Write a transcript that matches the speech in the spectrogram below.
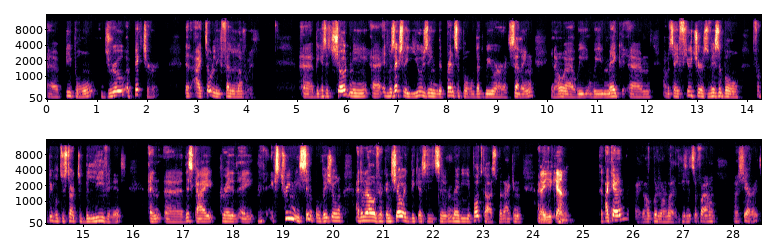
uh, people drew a picture that I totally fell in love with. Uh, because it showed me uh, it was actually using the principle that we were selling. You know, uh, we we make um, I would say futures visible for people to start to believe in it and uh, this guy created a extremely simple visual. I don't know if I can show it because it's a, maybe a podcast, but I can. I no, can, you can. I can. I'll put it online because it's a file. I'll share it.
